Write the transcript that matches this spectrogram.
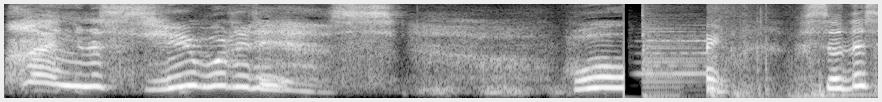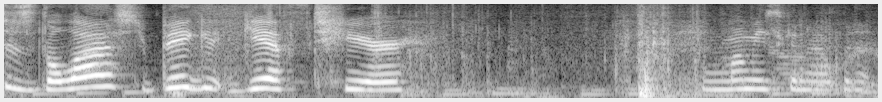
I'm gonna see what it is. Whoa. Right, So this is the last big gift here. And mommy's gonna open it.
